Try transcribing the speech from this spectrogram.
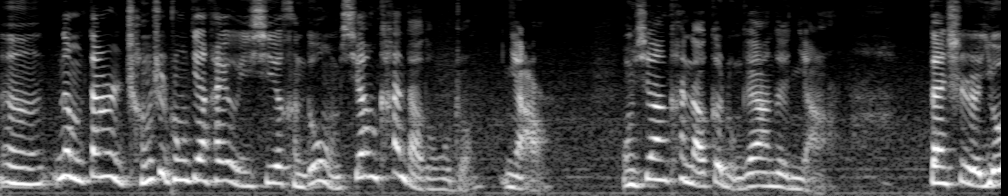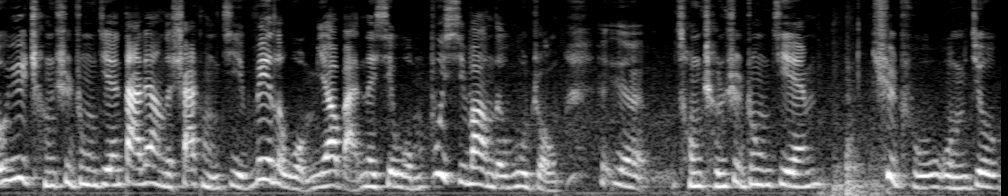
嗯，那么当然城市中间还有一些很多我们希望看到的物种，鸟，我们希望看到各种各样的鸟。但是由于城市中间大量的杀虫剂，为了我们要把那些我们不希望的物种，呃，从城市中间去除，我们就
